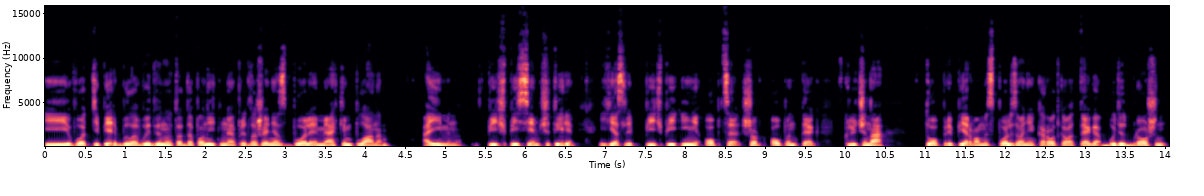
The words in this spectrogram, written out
И вот теперь было выдвинуто дополнительное предложение с более мягким планом. А именно, в PHP 7.4, если PHP ini опция Short Open Tag включена, то при первом использовании короткого тега будет брошен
